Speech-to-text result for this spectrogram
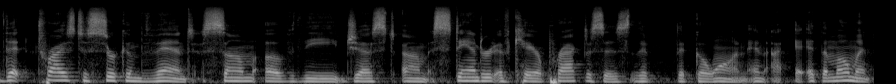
that tries to circumvent some of the just um, standard of care practices that, that go on. And I, at the moment,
